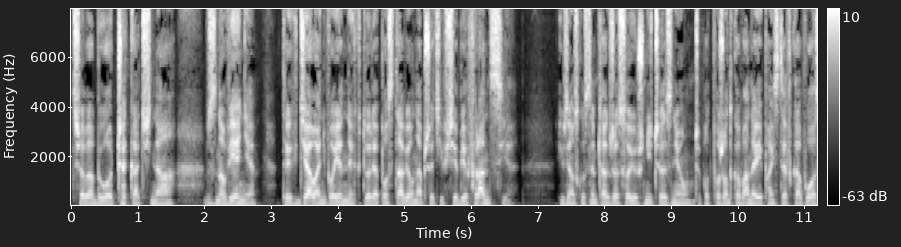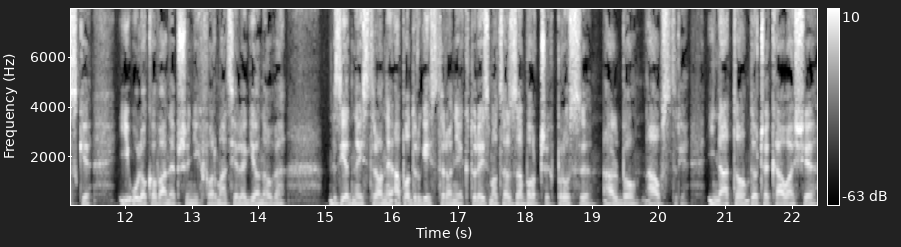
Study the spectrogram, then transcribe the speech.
Trzeba było czekać na wznowienie tych działań wojennych, które postawią naprzeciw siebie Francję i w związku z tym także sojusznicze z nią, czy podporządkowane jej państewka włoskie i ulokowane przy nich formacje legionowe z jednej strony, a po drugiej stronie którejś z mocarstw zaborczych, Prusy albo Austrię. I na to doczekała się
